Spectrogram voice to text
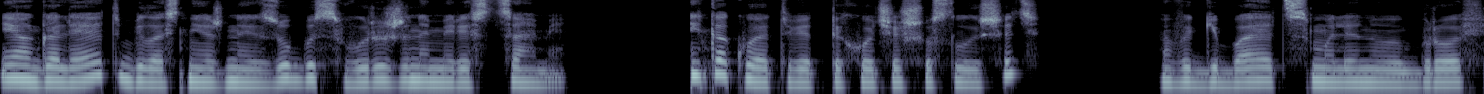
и оголяет белоснежные зубы с выраженными резцами. «И какой ответ ты хочешь услышать?» Выгибает смоляную бровь,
